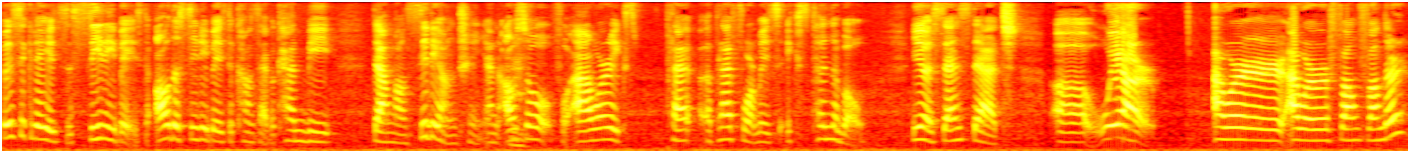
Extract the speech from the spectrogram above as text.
basically, it's a city-based. All the city-based concept can be done on City on Chain, and also for our ex- pla- uh, platform, it's extendable in a sense that uh, we are our our found founder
